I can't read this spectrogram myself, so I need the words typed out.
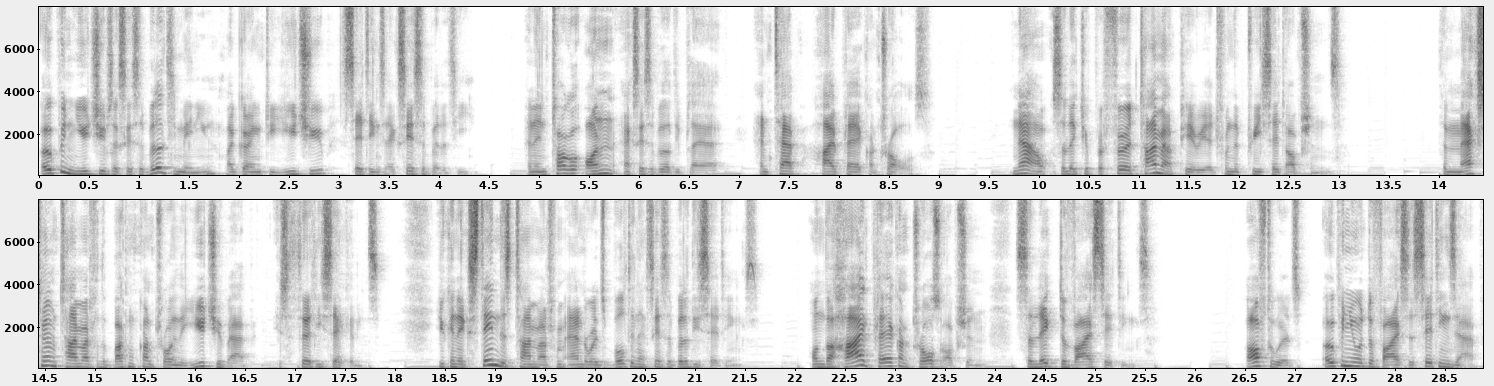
Open YouTube's accessibility menu by going to YouTube Settings Accessibility, and then toggle on Accessibility Player and tap Hide Player Controls. Now select your preferred timeout period from the preset options. The maximum timeout for the button control in the YouTube app is 30 seconds. You can extend this timeout from Android's built-in accessibility settings. On the Hide Player Controls option, select Device Settings. Afterwards, open your device's Settings app,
